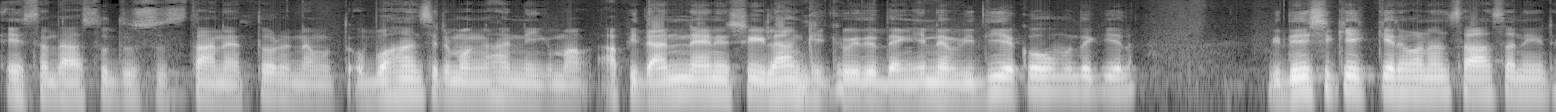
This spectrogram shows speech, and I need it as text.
ඒ සඳහා සුදුසු ස්ථානයක් තොර නමුත් ඔබ වහන්සේට මම අහන්නේ මම අපි දන්නේ නැනේ ශ්‍රී ලාංකික විදිහ දැන් එන විදිය කොහොමද කියලා. විදේශිකෙක් කෙනවා නම් සාසනයට.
